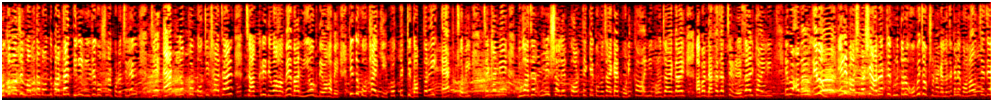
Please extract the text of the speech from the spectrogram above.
মুখ্যমন্ত্রী মমতা বন্দ্যোপাধ্যায় তিনি নিজে ঘোষণা করেছিলেন যে এক লক্ষ পঁচিশ হাজার চাকরি দেওয়া হবে বা নিয়োগ দেওয়া হবে। কিন্তু কোথায় কি? প্রত্যেকটি দপ্তরেই এক ছবি। যেখানে দুহাজার উনিশ সালের পর থেকে কোনো জায়গায় পরীক্ষা হয়নি, কোনো জায়গায় আবার দেখা যাচ্ছে রেজাল্ট হয়নি। এবং আবার এবং এর পাশাপাশি আরও একটা গুরুতর অভিযোগ শোনা গেল, যেখানে বলা হচ্ছে যে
